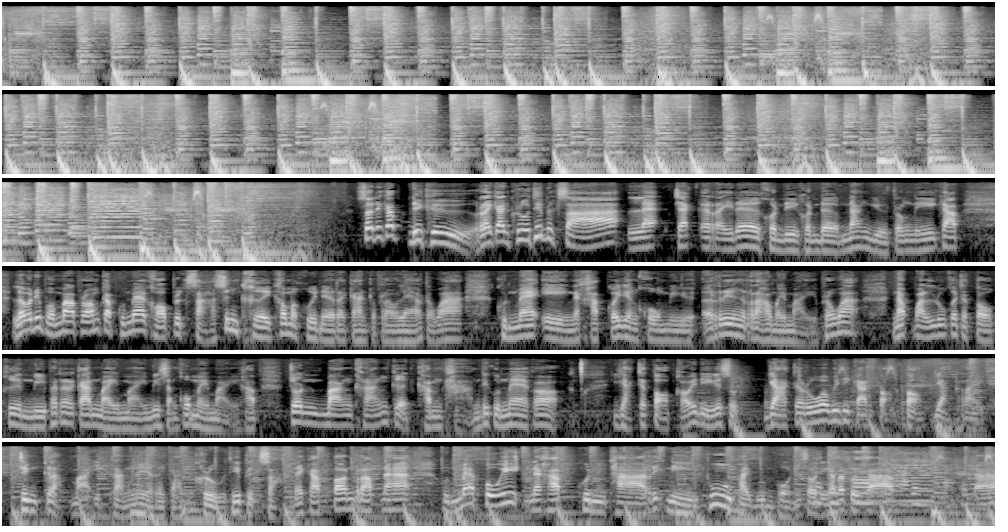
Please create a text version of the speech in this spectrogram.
ส ดีครับ นี่คือรายการครูที่ปรึกษาและแจ็คไรเดอร์คนดีคนเดิมนั่งอยู่ตรงนี้ครับ แล้ววันนี้ผมมาพร้อมกับคุณแม่ขอปรึกษา ซึ่งเคยเข้ามาคุยในรายการกับเราแล้ว แต่ว่าคุณแม่เองนะครับก็ยังคงมีเรื่องราวใหม่ ๆ เพราะว่านับวันลูกก็จะโตขึ้น มีพัฒนาการใหม่ ๆ มีสังคมใหม่ ๆ ครับ จนบางครั้งเกิดคำถามที่คุณแม่ก็ อยากจะตอบเขาให้ดีที่สุด อยากจะรู้ว่าวิธีการตอบตอบอย่างไร จึงกลับมาอีกครั้งในรายการครูที่ปรึกษานะครับ ต้อนรับนะฮะคุณแม่ปุ้ยนะครับ คุณทาริณีผู้ภัยบุญผล สวัสดีครับแม่ปุ้ยครับสวัสดีค่ะคุณอ่า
